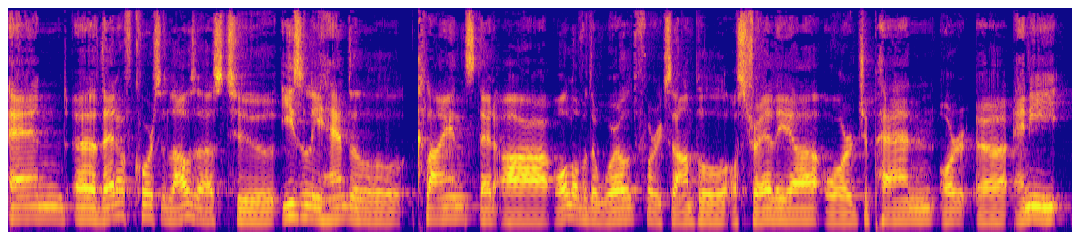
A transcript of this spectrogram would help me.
And uh, that, of course, allows us to easily handle clients that are all over the world, for example, Australia or Japan or uh, any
